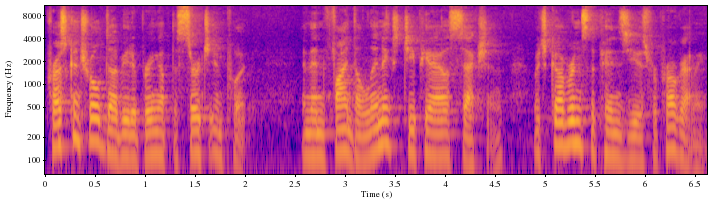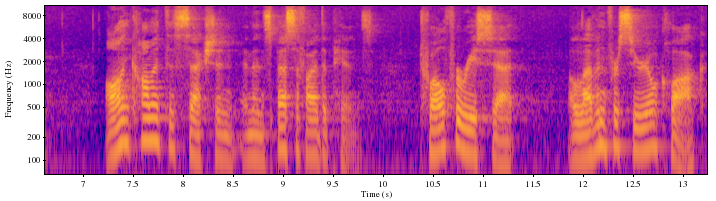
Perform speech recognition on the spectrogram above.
Press Ctrl W to bring up the search input, and then find the Linux GPIO section, which governs the pins used for programming. I'll uncomment this section and then specify the pins. 12 for reset, 11 for serial clock,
